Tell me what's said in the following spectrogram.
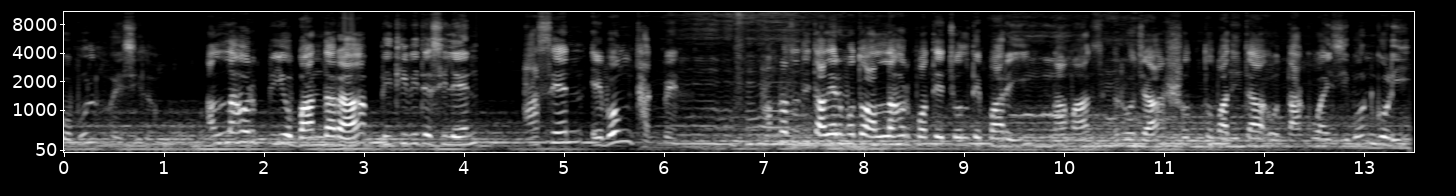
কবুল হয়েছিল। আল্লাহর প্রিয় বান্দারা পৃথিবীতে ছিলেন, আছেন এবং থাকবেন। আমরা যদি তাদের মতো আল্লাহর পথে চলতে পারি, নামাজ, রোজা, সত্যবাদিতা ও তাকুয়ায় জীবন গড়ি,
